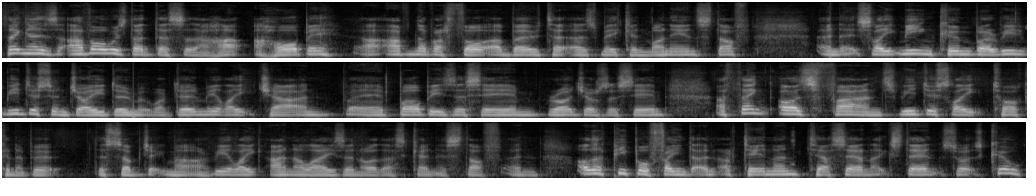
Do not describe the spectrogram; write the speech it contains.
Thing is, I've always done this as a, a hobby. I, I've never thought about it as making money and stuff and it's like me and Coomber, we, we just enjoy doing what we're doing. We like chatting. Uh, Bobby's the same, Roger's the same. I think us fans, we just like talking about the subject matter. We like analysing all this kind of stuff, and other people find it entertaining to a certain extent, so it's cool.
